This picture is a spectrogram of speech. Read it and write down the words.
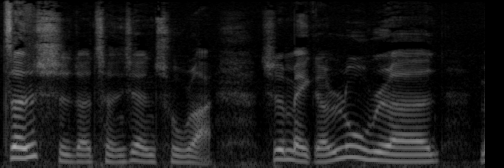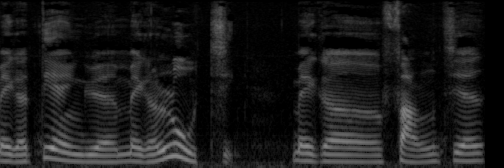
真实的呈现出来，就是每个路人、每个店员、每个路景、每个房间。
